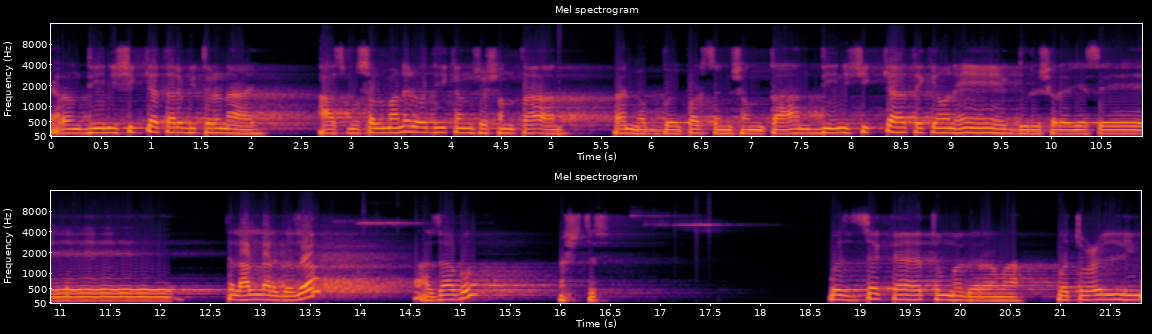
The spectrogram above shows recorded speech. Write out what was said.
কারণ দিন শিক্ষা তার ভিতরে নাই। আজ মুসলমানের অধিকাংশ সন্তান প্রায় নব্বই পার্সেন্ট সন্তান দিন শিক্ষা থেকে অনেক দূরে সরে গেছে। তাহলে আল্লাহর গজব আজাবও আসতেছে والزكاة مغرمة وتعلم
